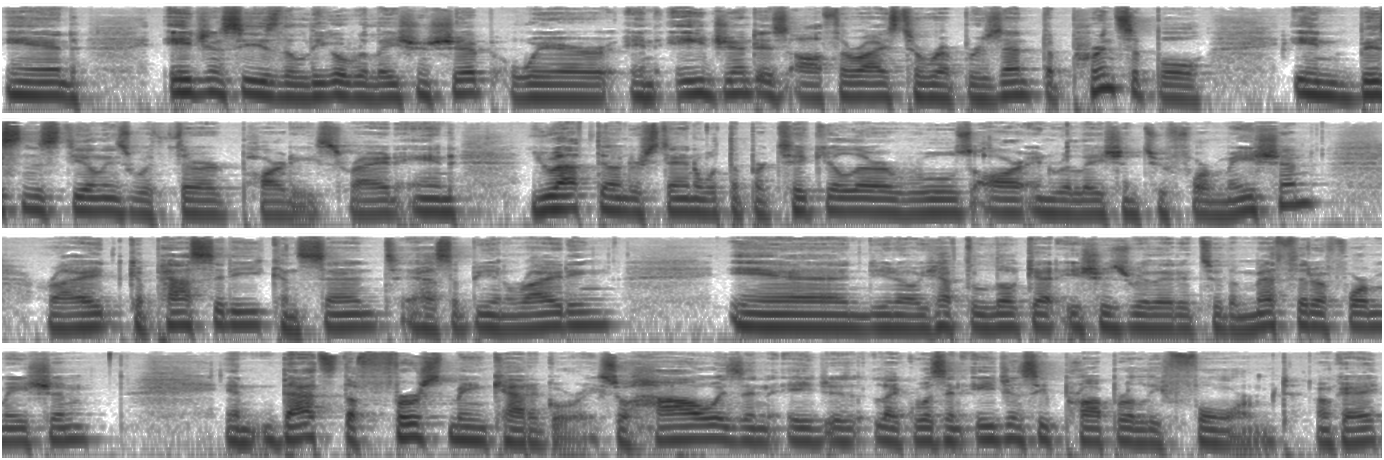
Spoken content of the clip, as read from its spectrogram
And agency is the legal relationship where an agent is authorized to represent the principal in business dealings with third parties, right? And you have to understand what the particular rules are in relation to formation, right? Capacity, consent, it has to be in writing. And you know, you have to look at issues related to the method of formation and that's the first main category. So how is an agent like was an agency properly formed okay?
